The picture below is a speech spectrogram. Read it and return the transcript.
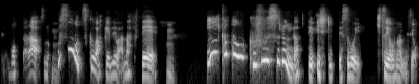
て思ったら、そのうん嘘をつくわけではなくて、うん言い方を工夫するんだっていう意識ってすごい必要なんですよ。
